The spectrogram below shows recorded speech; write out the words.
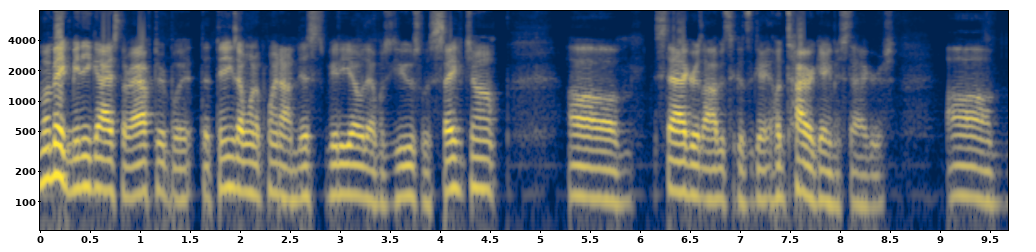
I'm gonna make mini guides thereafter, but the things I want to point out in this video that was used was safe jump, um, staggers, obviously because the entire game is staggers. Um,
